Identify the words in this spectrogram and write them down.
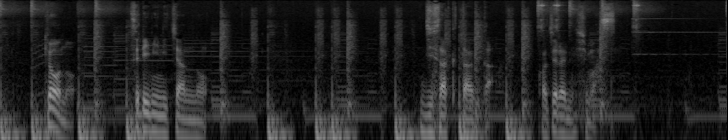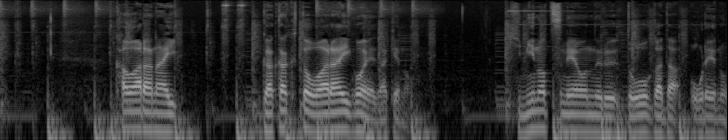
今日の釣りミニちゃんの自作短歌こちらにします。変わらない。画角と笑い声だけの。君の爪を塗る動画だ。俺の。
